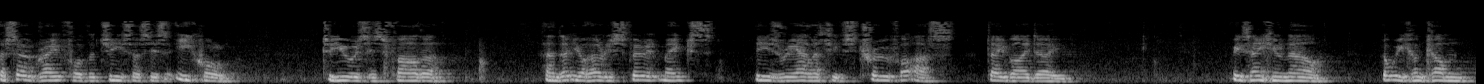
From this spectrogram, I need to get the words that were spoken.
are so grateful that Jesus is equal to you as his Father and that your Holy Spirit makes these realities true for us day by day. We thank you now that we can come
